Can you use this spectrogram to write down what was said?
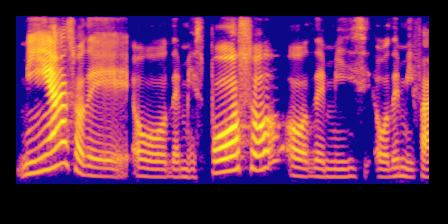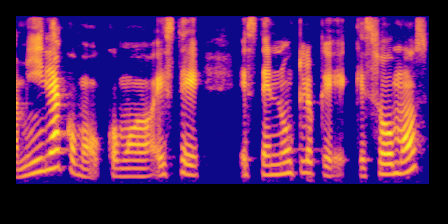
Mías o de, o de mi esposo o de, mis, o de mi familia, como, como este, este núcleo que, somos,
